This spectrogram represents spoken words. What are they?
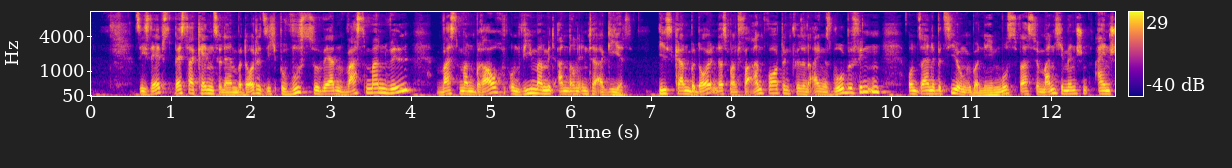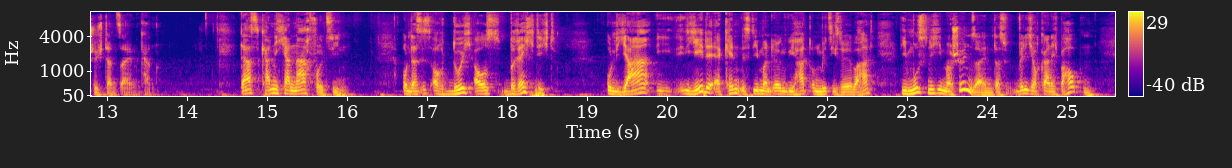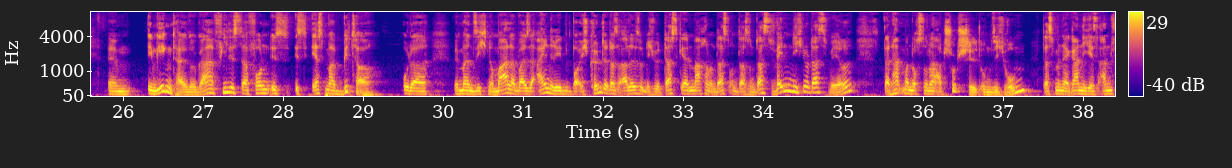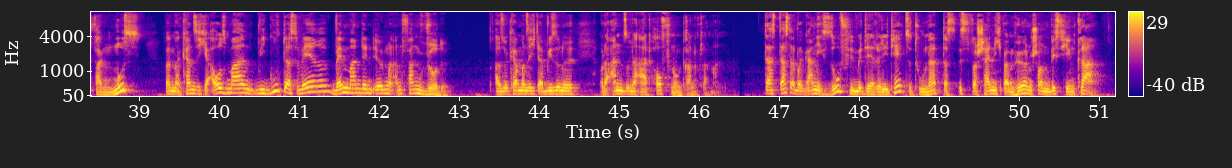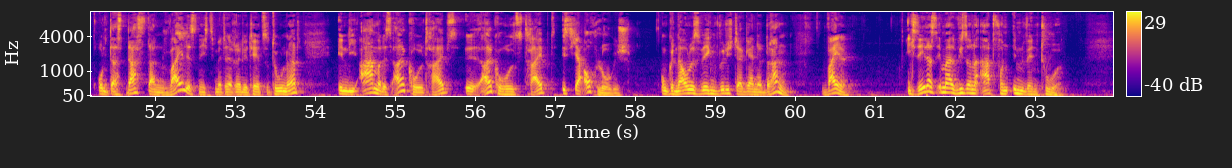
Sich selbst besser kennenzulernen bedeutet, sich bewusst zu werden, was man will, was man braucht und wie man mit anderen interagiert. Dies kann bedeuten, dass man Verantwortung für sein eigenes Wohlbefinden und seine Beziehung übernehmen muss, was für manche Menschen einschüchternd sein kann. Das kann ich ja nachvollziehen. Und das ist auch durchaus berechtigt. Und ja, jede Erkenntnis, die man irgendwie hat und mit sich selber hat, die muss nicht immer schön sein. Das will ich auch gar nicht behaupten. Ähm, Im Gegenteil sogar, vieles davon ist, ist erstmal bitter oder wenn man sich normalerweise einredet, boah, ich könnte das alles und ich würde das gern machen und das und das und das, wenn nicht nur das wäre, dann hat man doch so eine Art Schutzschild um sich rum, dass man ja gar nicht erst anfangen muss, weil man kann sich ja ausmalen, wie gut das wäre, wenn man denn irgendwann anfangen würde. Also kann man sich da wie so eine, oder an so eine Art Hoffnung dran klammern. Dass das aber gar nicht so viel mit der Realität zu tun hat, das ist wahrscheinlich beim Hören schon ein bisschen klar. Und dass das dann, weil es nichts mit der Realität zu tun hat, in die Arme des Alkohol äh, Alkohols treibt, ist ja auch logisch. Und genau deswegen würde ich da gerne dran, weil ich sehe das immer wie so eine Art von Inventur.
